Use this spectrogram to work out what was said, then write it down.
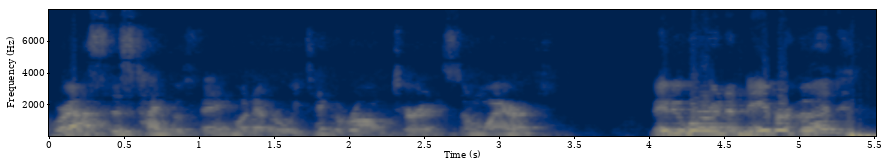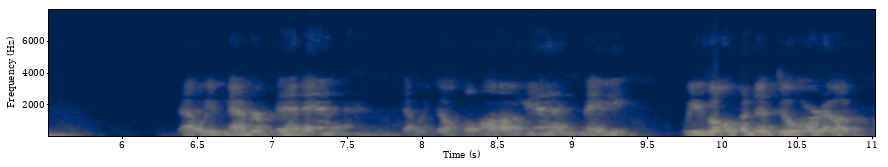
we're asked this type of thing whenever we take a wrong turn somewhere. Maybe we're in a neighborhood that we've never been in, that we don't belong in. Maybe we've opened a door to a,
